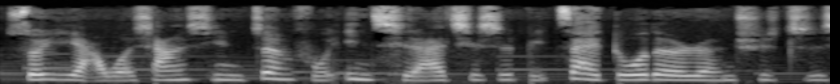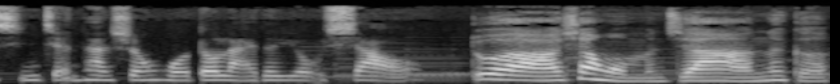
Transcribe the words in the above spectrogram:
所以啊，我相信政府硬起来，其实比再多的人去执行减碳生活都来得有效。对啊，像我们家啊，那个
